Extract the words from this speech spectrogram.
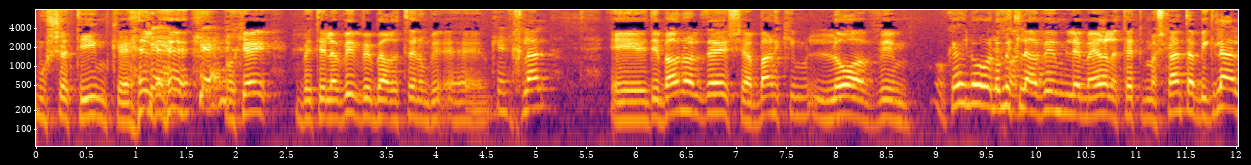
מושתיים כאלה, כן, כן. אוקיי? בתל אביב ובארצנו אה, כן. בכלל. אה, דיברנו על זה שהבנקים לא אוהבים, אוקיי? לא, לא נכון. מתלהבים למהר לתת משכנתה בגלל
